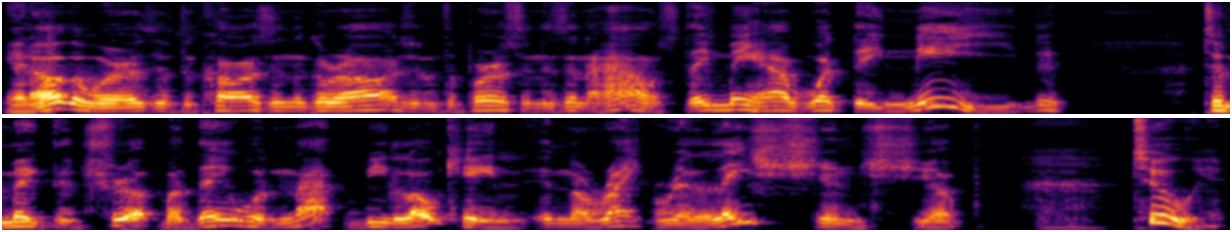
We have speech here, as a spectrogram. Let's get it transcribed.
In other words, if the car's in the garage and if the person is in the house, they may have what they need to make the trip, but they will not be located in the right relationship to it.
